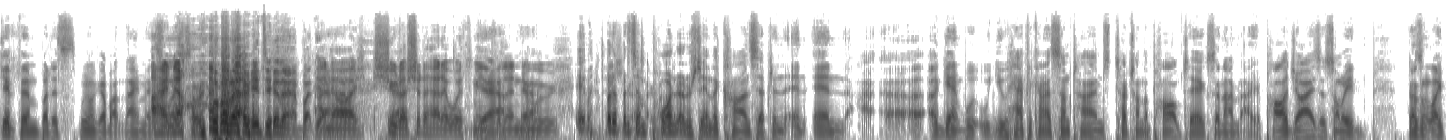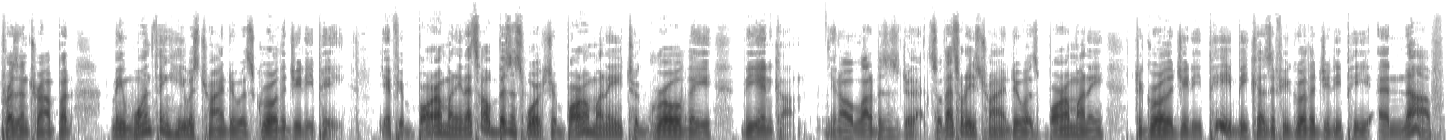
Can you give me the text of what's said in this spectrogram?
get them, but it's we only got about nine minutes. I left, know. so we won't have you do that. But yeah, I know. I, shoot, yeah. I should have had it with me because yeah, I knew yeah. we were. It, but but it's important to understand the concept, and and and uh, again, w- you have to kind of sometimes touch on the politics. And I'm, I apologize if somebody doesn't like President Trump, but I mean, one thing he was trying to do is grow the GDP. If you borrow money, that's how business works. You borrow money to grow the the income. You know, a lot of businesses do that. So that's what he's trying to do is borrow money to grow the GDP because if you grow the GDP enough,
